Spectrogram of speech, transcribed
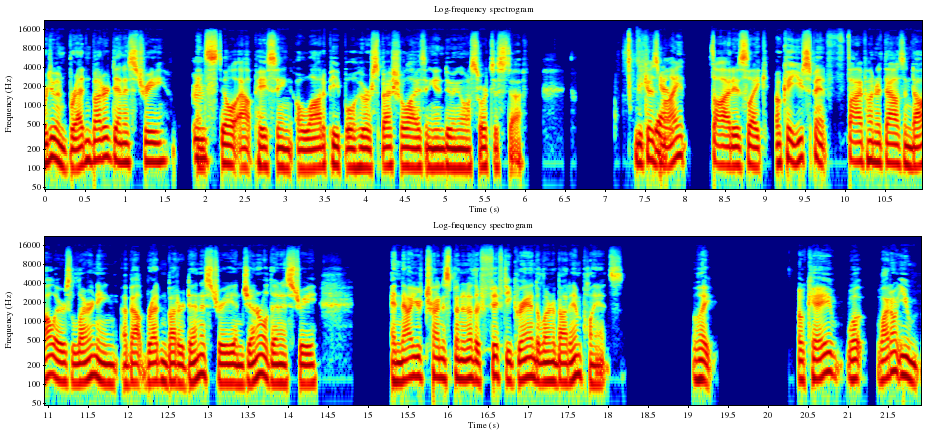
We're doing bread and butter dentistry mm. and still outpacing a lot of people who are specializing and doing all sorts of stuff. Because yeah. my thought is like, okay, you spent $500,000 learning about bread and butter dentistry and general dentistry, and now you're trying to spend another 50 grand to learn about implants. Like, okay, well, why don't you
